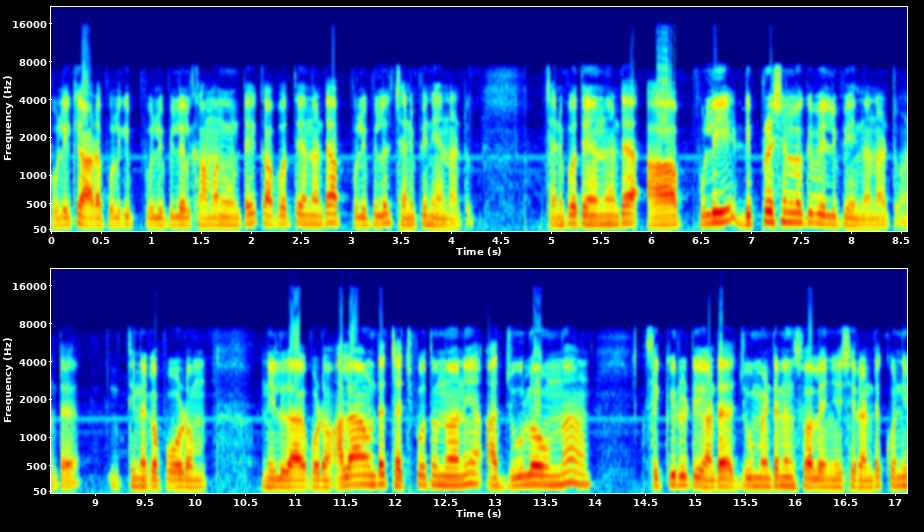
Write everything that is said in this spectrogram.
పులికి ఆడపులికి పులి పిల్లలు కామన్గా ఉంటాయి. కాకపోతే ఏంటంటే ఆ పులి పిల్లలు చనిపోయినాయి అన్నట్టు. చనిపోతే ఏంటంటే ఆ పులి డిప్రెషన్లోకి వెళ్ళిపోయింది అన్నట్టు. అంటే తినకపోవడం నీళ్ళు తాగకపోవడం. అలా ఉంటే చచ్చిపోతుందని ఆ జూలో ఉన్న సెక్యూరిటీ అంటే జూ మెయింటెనెన్స్ వాళ్ళు ఏం చేశారంటే కొన్ని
